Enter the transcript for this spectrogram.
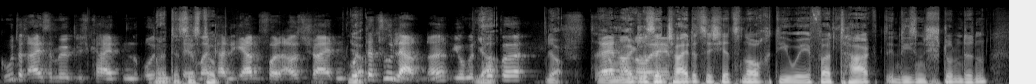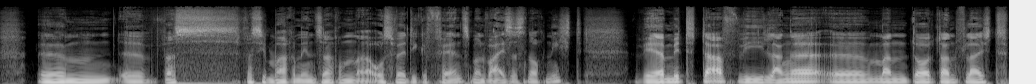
gute Reisemöglichkeiten und ja, äh, man kann ehrenvoll ausscheiden ja. und dazulernen. Ne? Junge ja. Truppe, ja. Trainer ja, Michael, es entscheidet sich jetzt noch, die UEFA tagt in diesen Stunden, ähm, äh, was, was sie machen in Sachen äh, auswärtige Fans. Man weiß es noch nicht, wer mit darf, wie lange äh, man dort dann vielleicht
